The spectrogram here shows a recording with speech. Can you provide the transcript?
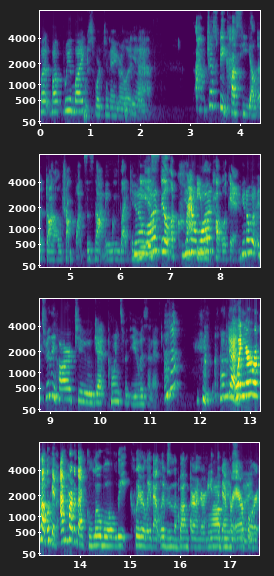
But but we like Schwarzenegger lately. Yeah. Oh, just because he yelled at Donald Trump once does not mean we like him. You know he what? is still a You know crappy? Republican. You know what? It's really hard to get points with you, isn't it? Mhm. Okay. When you're a Republican, I'm part of that global elite, clearly, that lives in the bunker underneath the Denver airport.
